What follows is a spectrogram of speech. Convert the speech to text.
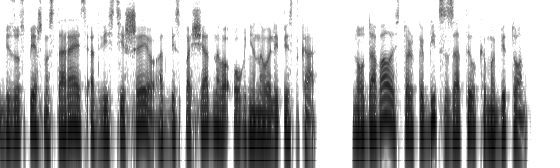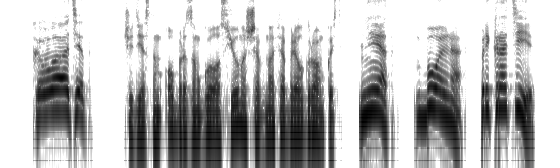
безуспешно стараясь отвести шею от беспощадного огненного лепестка. Но удавалось только биться затылком о бетон. «Хватит!» Чудесным образом голос юноши вновь обрел громкость. «Нет! Больно! Прекрати!»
